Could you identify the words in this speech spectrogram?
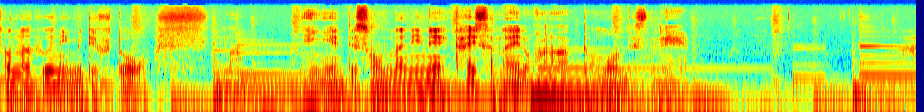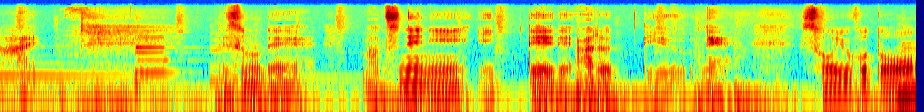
そんな風に見ていくと、まあ、人間ってそんなにね大差ないのかなって思うんですね。はい、ですので、まあ、常に一定であるっていうねそういうことを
